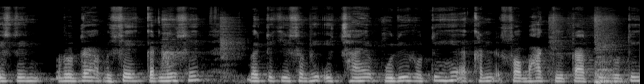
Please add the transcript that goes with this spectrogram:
इस दिन रुद्राभिषेक करने से व्यक्ति की सभी इच्छाएँ पूरी होती हैं, अखंड सौभाग्य की प्राप्ति होती है।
